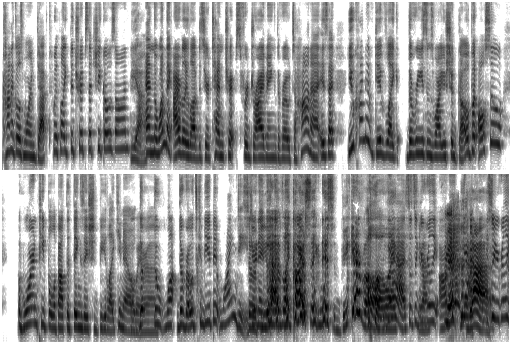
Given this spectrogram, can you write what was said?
kind of goes more in depth with like the trips that she goes on. Yeah, And the one thing I really loved is your 10 trips for driving the road to Hana is that you kind of give like the reasons why you should go, but also warn people about the things they should be like, you know, the, Aware the wa- the roads can be a bit windy. so Do you if know what you have like car sickness, be careful. careful. like, yeah, so it's like you you're know. really honest. Yeah. Yeah. Yeah. So you're really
